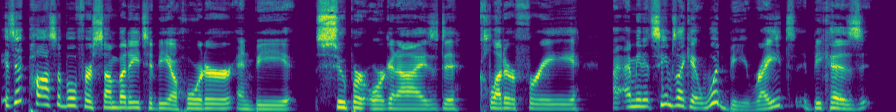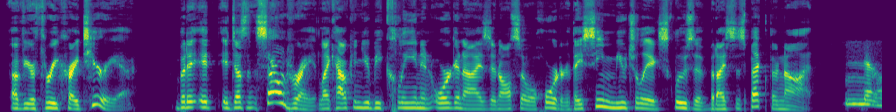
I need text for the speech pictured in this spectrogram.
Is it possible for somebody to be a hoarder and be super organized, clutter free? I mean, it seems like it would be, right? Because of your three criteria. But it, it, it, doesn't sound right. Like, how can you be clean and organized and also a hoarder? They seem mutually exclusive, but I suspect they're not. No,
